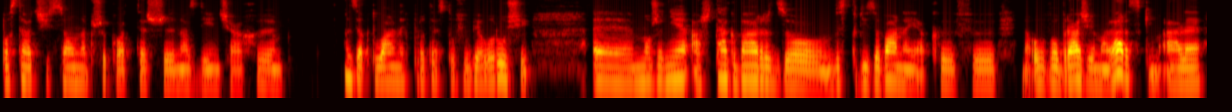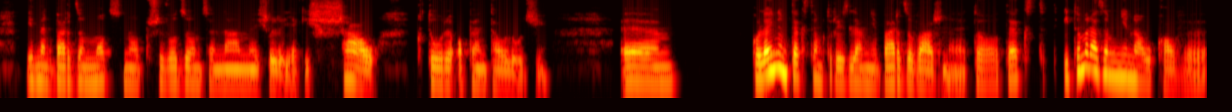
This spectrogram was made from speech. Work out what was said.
postaci są na przykład też y, na zdjęciach y, z aktualnych protestów w Białorusi. E, może nie aż tak bardzo wystylizowane jak w, no, w obrazie malarskim, ale jednak bardzo mocno przywodzące na myśl jakiś szał, który opętał ludzi. Kolejnym tekstem, który jest dla mnie bardzo ważny, to tekst i tym razem nienaukowy,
